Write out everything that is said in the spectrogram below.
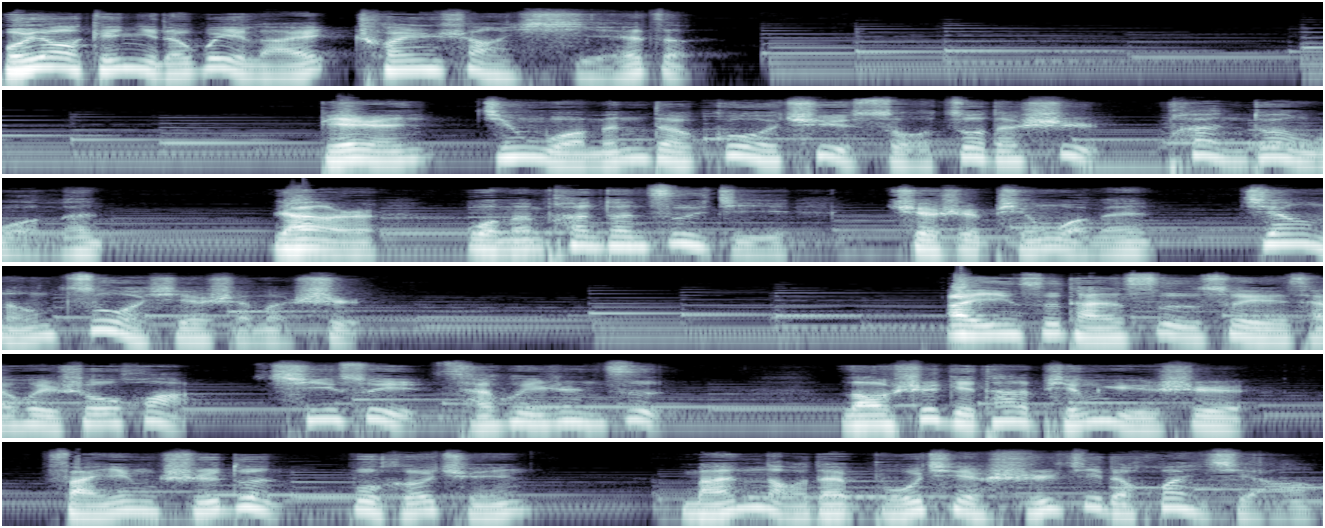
不要给你的未来穿上鞋子。别人经我们的过去所做的事判断我们，然而我们判断自己却是凭我们将能做些什么事。爱因斯坦四岁才会说话，七岁才会认字，老师给他的评语是：反应迟钝，不合群，满脑袋不切实际的幻想。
